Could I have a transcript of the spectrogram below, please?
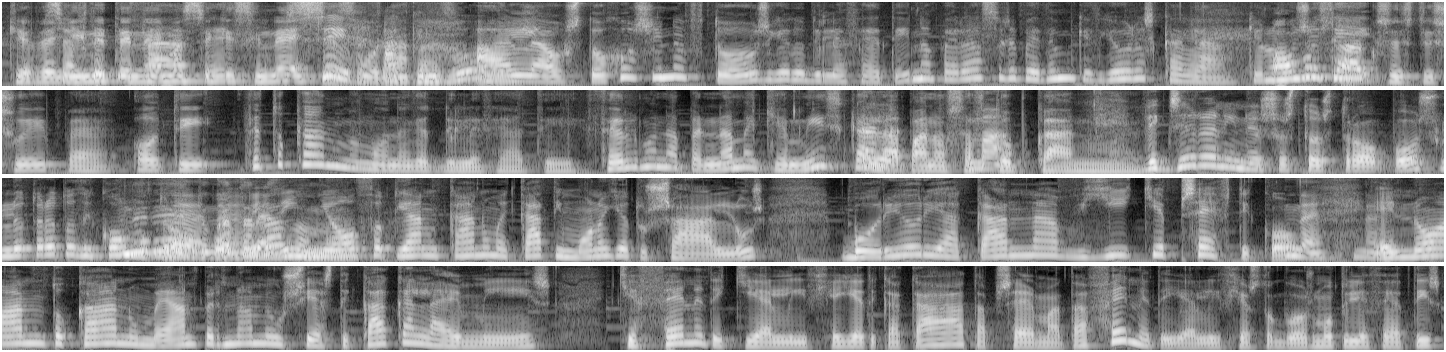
και δεν γίνεται να είμαστε και συνέχεια. Σίγουρα. Ακριβώς. Αλλά ο στόχος είναι αυτός για τον τηλεθεατή να περάσει ρε παιδί μου και δύο ώρες καλά. Όμως ότι... άκουσες τι σου είπε ότι δεν το κάνουμε μόνο για τον τηλεθεατή. Θέλουμε να περνάμε κι εμείς καλά πάνω σε αυτό που κάνουμε. Δεν ξέρω αν είναι σωστός τρόπος. Σου λέω τώρα το δικό μου ναι, ναι τρόπο. Ναι, δηλαδή νιώθω ότι αν κάνουμε κάτι μόνο για τους άλλους, μπορεί οριακά να βγει και ψεύτικο. Ναι, ναι. Ενώ αν το κάνουμε, αν περνάμε ουσιαστικά καλά εμείς και φαίνεται και η αλήθεια, γιατί κακά τα ψέματα, φαίνεται η αλήθεια στον κόσμο. Ο τηλεθεατής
